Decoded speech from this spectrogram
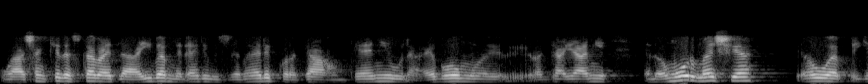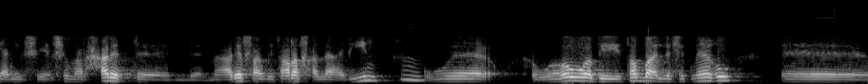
وعشان كده استبعد لعيبة من الأهلي والزمالك ورجعهم تاني ولعبهم ورجع يعني الأمور ماشية هو يعني في في مرحلة المعرفة بيتعرف على اللاعبين وهو بيطبق اللي في دماغه آه،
